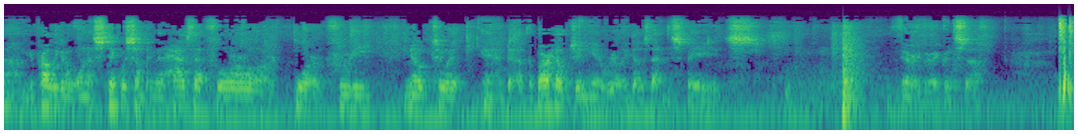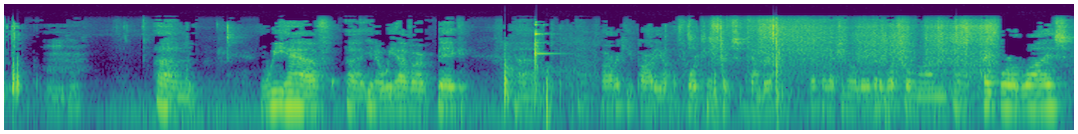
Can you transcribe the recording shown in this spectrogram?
um, you're probably going to want to stick with something that has that floral or, or fruity note to it. And uh, the Barr Hill gin here really does that in spades. Very, very good stuff. Um, we have, uh, you know, we have our big uh, barbecue party on the 14th of September. But to let you know a little bit of what's going on uh, pipe world wise,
